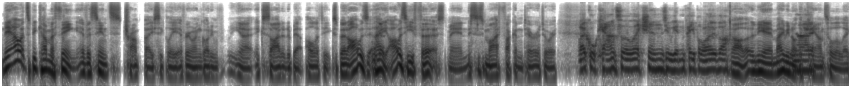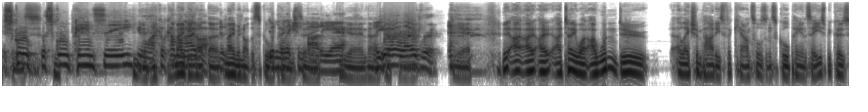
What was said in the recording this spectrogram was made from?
now it's become a thing. Ever since Trump, basically, everyone got him, you know, excited about politics. But I was, hey, I was here first, man. This is my fucking territory. Local council elections, you were getting people over. Oh, yeah, maybe not the No. council The elections. school, the school P&C, you're Yeah, like, oh, come maybe on over. Not the, maybe not the school an election P&C. party, yeah. Yeah, no. You're all over it. yeah. Yeah, I, I- I tell you what, I wouldn't do election parties for councils and school P&Cs because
